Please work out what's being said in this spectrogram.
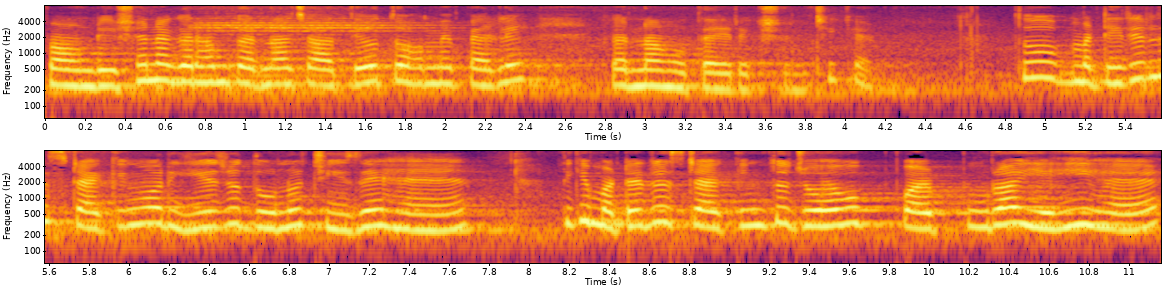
फाउंडेशन अगर हम करना चाहते हो तो हमें पहले करना होता है इरेक्शन ठीक है? तो मटेरियल स्टैकिंग और ये जो दोनों चीज़ें हैं, देखिए मटेरियल स्टैकिंग तो जो है वो पूरा यही है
